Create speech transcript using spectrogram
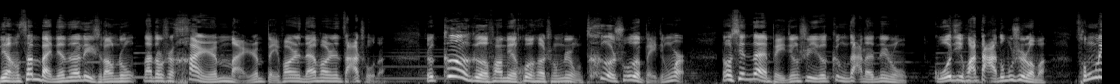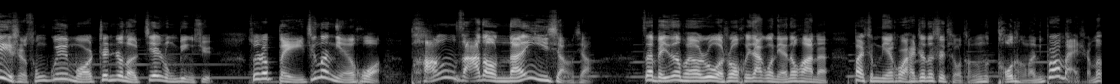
两三百年的历史当中，那都是汉人、满人、北方人、南方人杂处的，就各个方面混合成那种特殊的北京味儿。到现在，北京是一个更大的那种。国际化大都市了嘛？从历史从规模真正的兼容并蓄，所以说北京的年货庞杂到难以想象。在北京的朋友，如果说回家过年的话呢，办什么年货还真的是挺疼头疼的。你不知道买什么，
